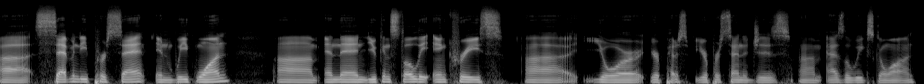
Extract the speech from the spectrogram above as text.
uh, 70% in week one, um, and then you can slowly increase uh, your your your percentages um, as the weeks go on.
